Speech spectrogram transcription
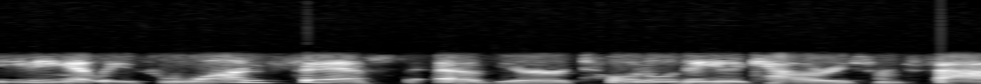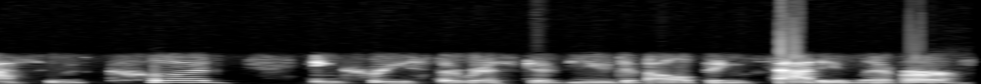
eating at least one fifth of your total daily calories from fast food could increase the risk of you developing fatty liver.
